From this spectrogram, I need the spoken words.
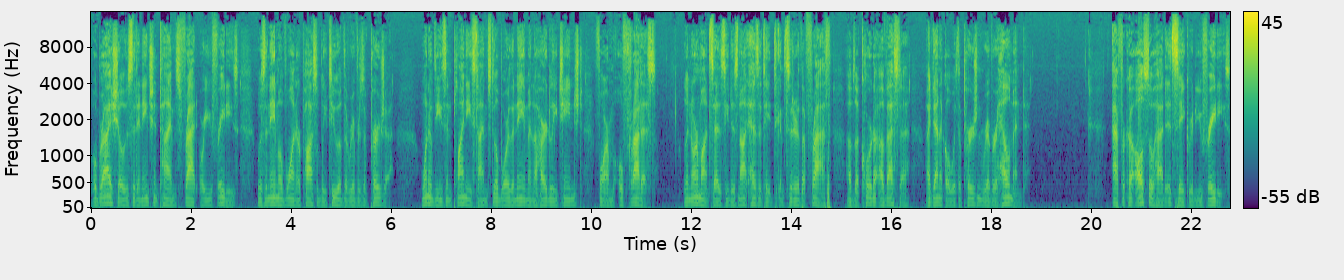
Obry shows that in ancient times Frat or Euphrates was the name of one or possibly two of the rivers of Persia. One of these in Pliny's time still bore the name in the hardly changed form Euphrates. Lenormant says he does not hesitate to consider the Frath of the Khorda Avesta identical with the Persian river Helmend. Africa also had its sacred Euphrates.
